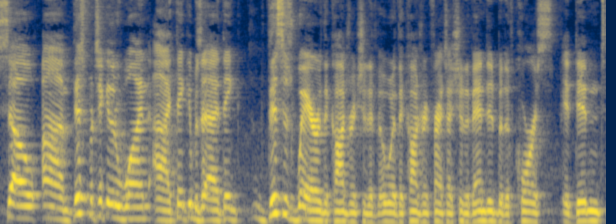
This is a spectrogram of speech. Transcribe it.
So um, this particular one, I think it was. I think this is where the Conjuring should have, where the Conjuring franchise should have ended, but of course it didn't.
